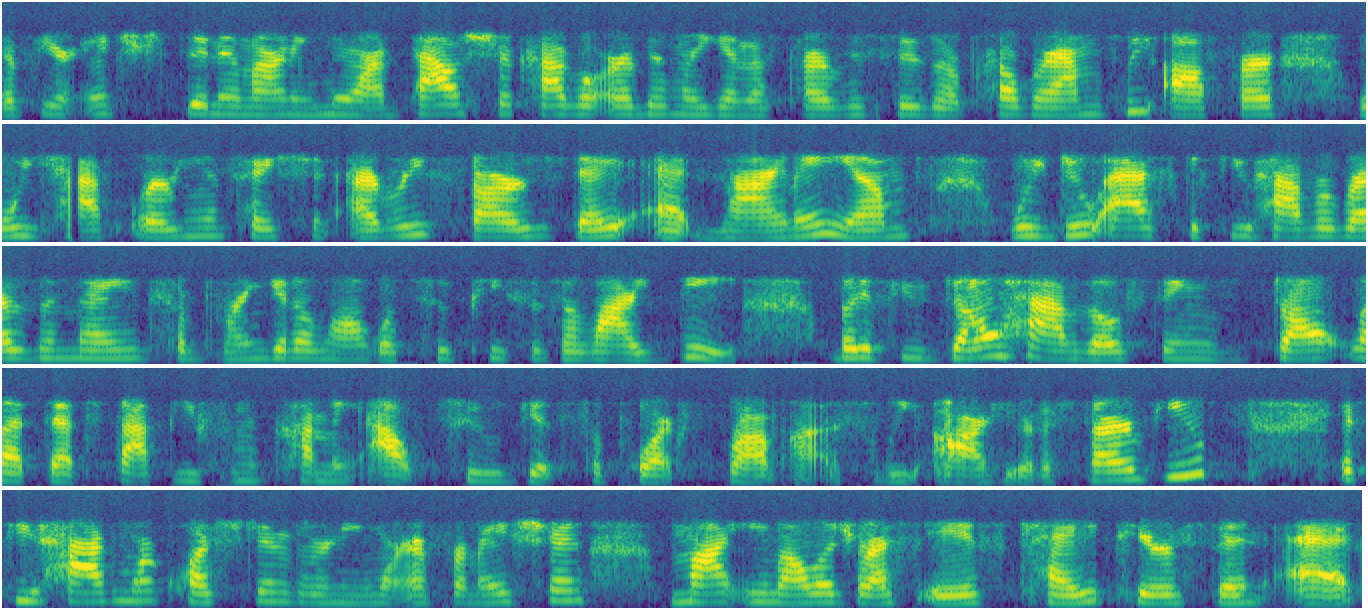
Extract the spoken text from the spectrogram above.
If you're interested in learning more about Chicago Urban League and the services or programs we offer, we have orientation every Thursday at 9 a.m. We do ask if you have a resume to bring it along with two pieces of ID. But if you don't have those things, don't let that stop you from coming out to get support from us. We are here to serve you. If you have more questions or need more information, my email address is kpearson at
